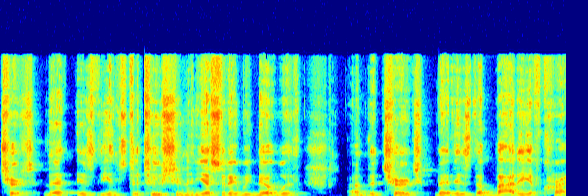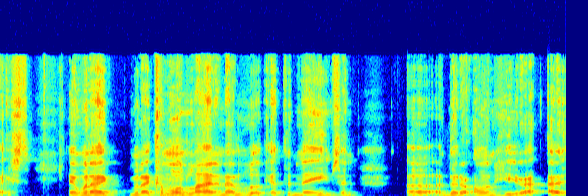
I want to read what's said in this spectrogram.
church that is the institution. And yesterday we dealt with uh, the church that is the body of Christ. And when I when I come online and I look at the names and that are on here, I, I,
